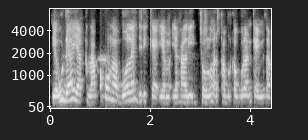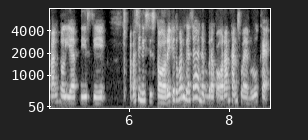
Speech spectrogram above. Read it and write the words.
ya udah ya kenapa kok nggak boleh jadi kayak ya ya kali cowok lu harus kabur-kaburan kayak misalkan ngeliat di si apa sih di si story itu kan biasanya ada beberapa orang kan selain lu kayak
